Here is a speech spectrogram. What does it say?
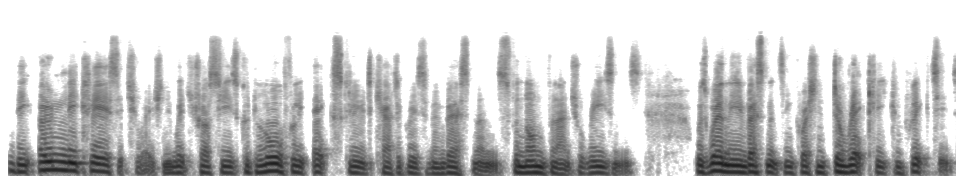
the only clear situation in which trustees could lawfully exclude categories of investments for non financial reasons was when the investments in question directly conflicted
